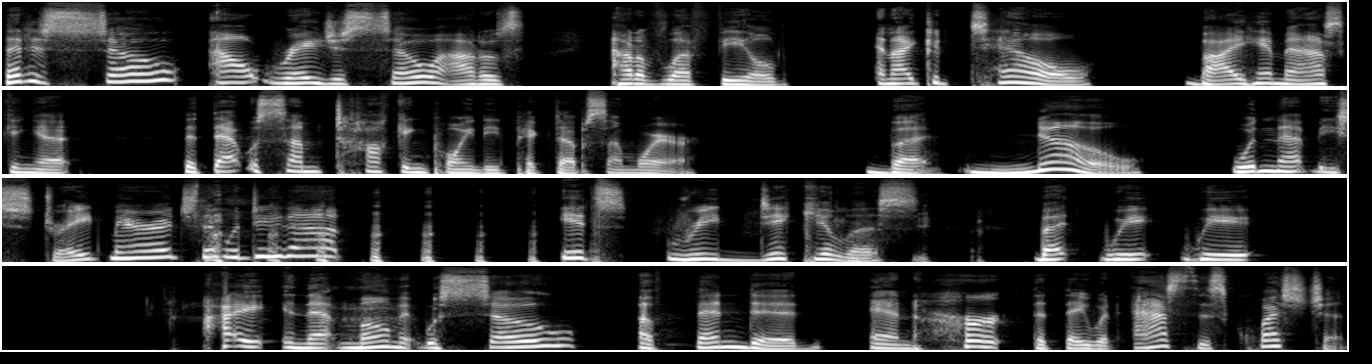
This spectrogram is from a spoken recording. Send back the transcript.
That is so outrageous, so out of out of left field. And I could tell by him asking it that that was some talking point he'd picked up somewhere. But mm. no, wouldn't that be straight marriage that would do that? it's ridiculous. But we we I in that moment was so offended and hurt that they would ask this question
